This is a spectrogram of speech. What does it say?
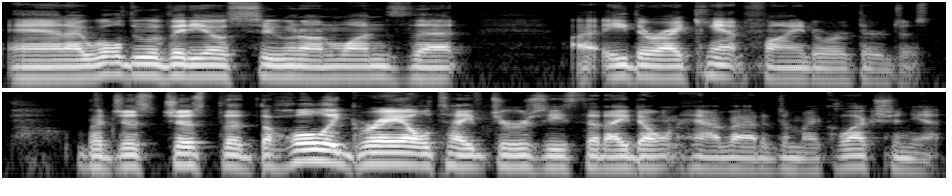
And I will do a video soon on ones that uh, either I can't find or they're just, but just just the, the holy grail type jerseys that I don't have added to my collection yet.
